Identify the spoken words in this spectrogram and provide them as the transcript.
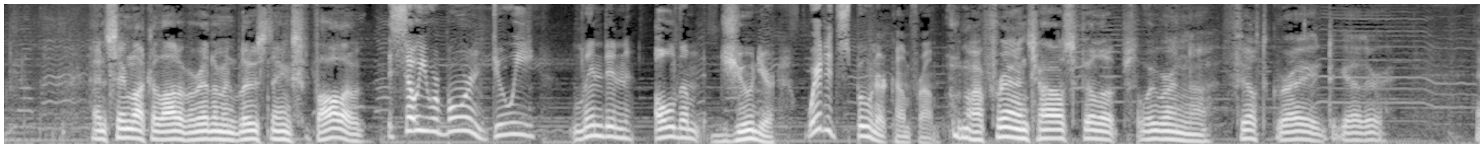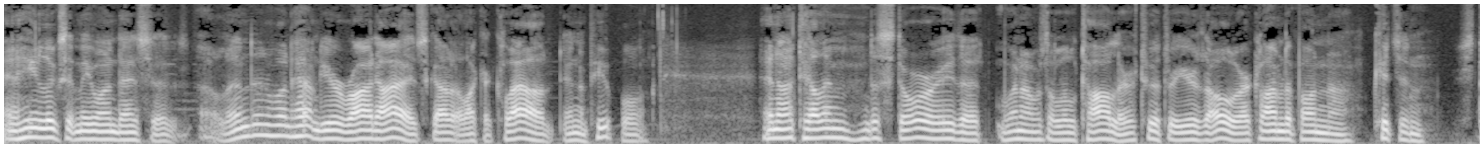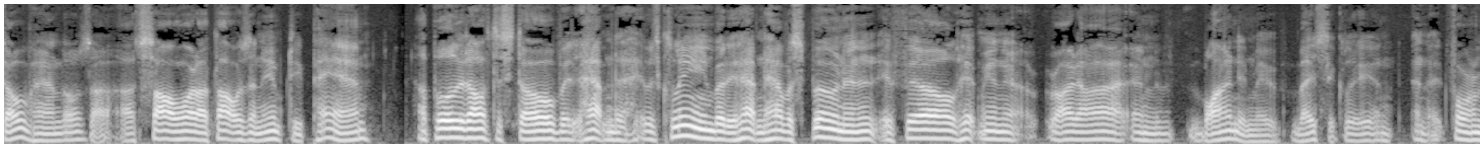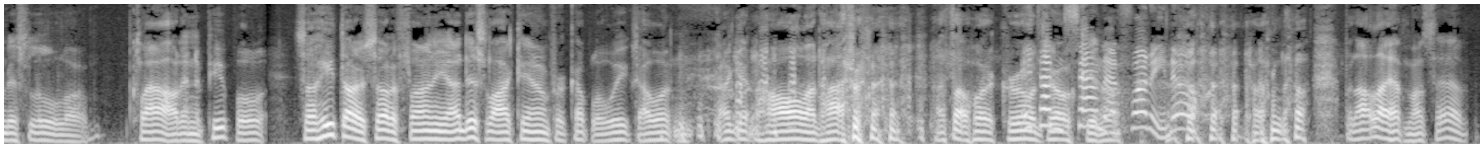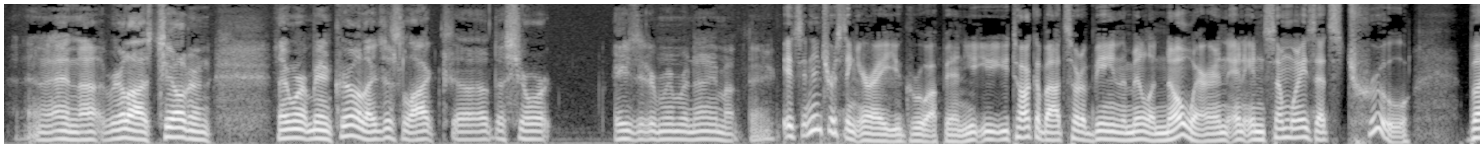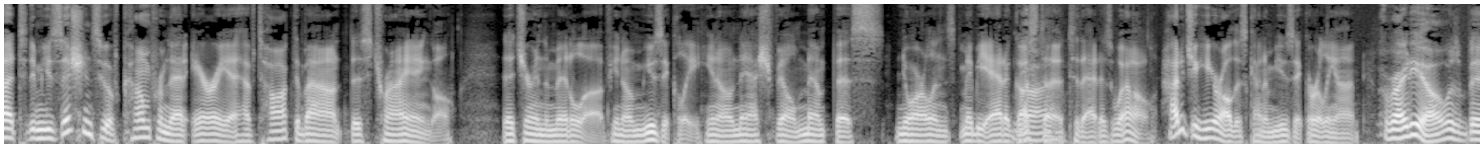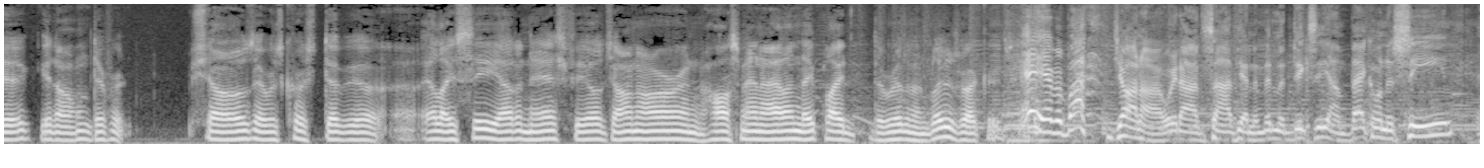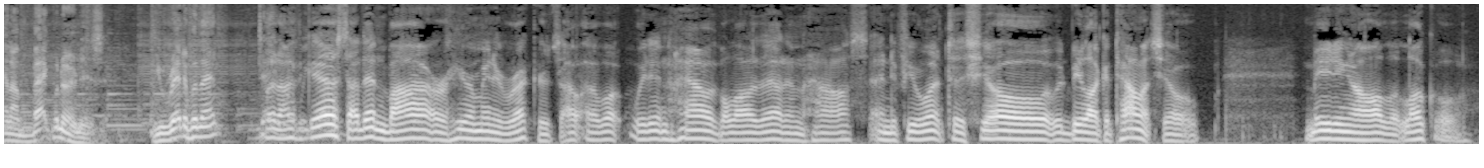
and it seemed like a lot of rhythm and blues things followed. So you were born Dewey Lyndon Oldham Jr. Where did Spooner come from? My friend Charles Phillips, we were in the fifth grade together, and he looks at me one day and says, uh, Lyndon, what happened to your right eye? It's got a, like a cloud in the pupil. And I tell him the story that when I was a little toddler, two or three years old, I climbed up on the kitchen stove handles. I, I saw what I thought was an empty pan. I pulled it off the stove. It happened to, it was clean, but it happened to have a spoon in it. It fell, hit me in the right eye, and blinded me, basically. And, and it formed this little uh, cloud in the pupil. So he thought it was sort of funny. I disliked him for a couple of weeks. I wouldn't. I'd get in the hall. I'd hide. I thought, what a cruel joke! it doesn't joke. sound you know? that funny, no. no, but I laughed myself, and, and I realized children, they weren't being cruel. They just liked uh, the short, easy to remember name. I think. It's an interesting area you grew up in. You, you, you talk about sort of being in the middle of nowhere, and, and in some ways that's true. But the musicians who have come from that area have talked about this triangle that you're in the middle of, you know, musically, you know, Nashville, Memphis, New Orleans, maybe add Augusta Right. to that as well. How did you hear all this kind of music early on? Radio was big, you know, different shows. There was, of course, WLAC out of Nashville, John R. and Hossman Allen. They played the rhythm and blues records. Hey everybody, John R. Way down south here in the middle of Dixie. I'm back on the scene, and I'm back with Ernest. You ready for that? But I guess I didn't buy or hear many records. I, I, what we didn't have a lot of that in the house. And if you went to a show, it would be like a talent show, meeting all the local,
